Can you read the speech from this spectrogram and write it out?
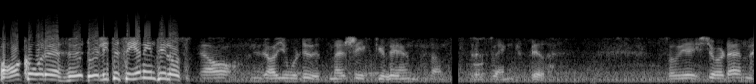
Ja, Kåre, du är lite sen in till oss. Ja, jag gjorde ut med cykel i en vänstersväng. Så vi körde en,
